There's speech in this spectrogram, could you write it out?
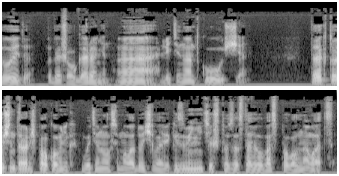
«Кто это?» — подошел Гаранин. «А, лейтенант Куща». «Так точно, товарищ полковник», — вытянулся молодой человек. «Извините, что заставил вас поволноваться».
